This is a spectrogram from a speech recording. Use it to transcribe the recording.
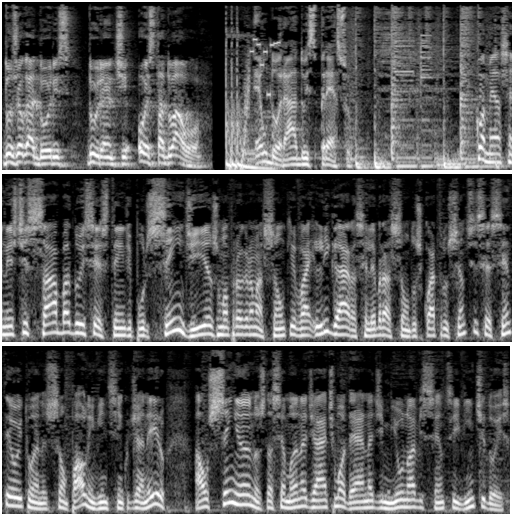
dos jogadores durante o estadual. Eldorado Expresso. Começa neste sábado e se estende por 100 dias uma programação que vai ligar a celebração dos 468 anos de São Paulo, em 25 de janeiro, aos 100 anos da Semana de Arte Moderna de 1922.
